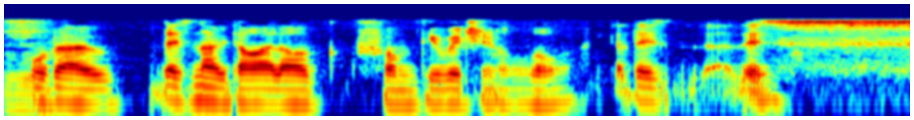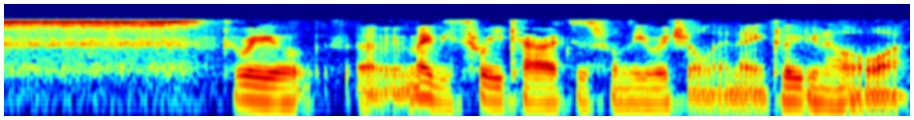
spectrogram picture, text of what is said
Mhm. although there's no dialogue from the original or there's there's three or I mean, maybe three characters from the original in it, including Hotwire.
